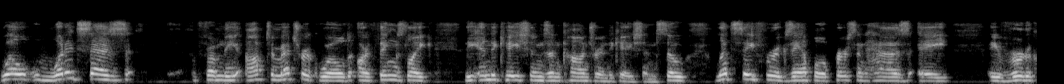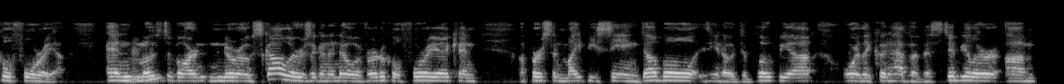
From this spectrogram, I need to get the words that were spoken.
Well, what it says from the optometric world are things like the indications and contraindications. So, let's say, for example, a person has a a vertical phoria and mm-hmm. most of our neuro scholars are going to know a vertical phoria can a person might be seeing double, you know, diplopia, or they could have a vestibular um,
